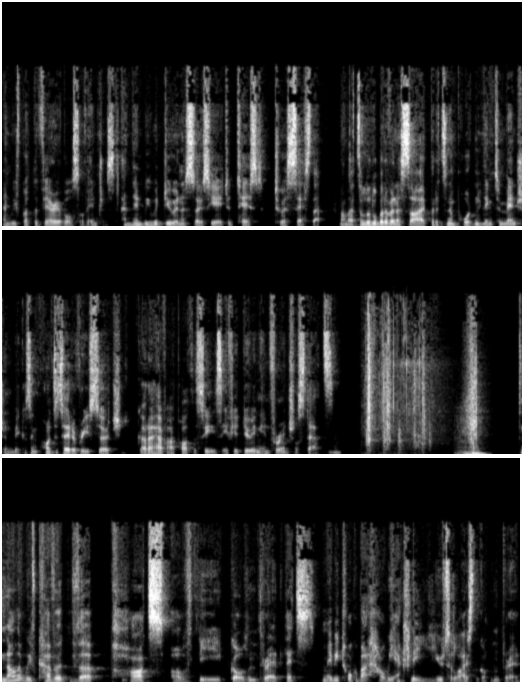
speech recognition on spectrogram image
and we've got the variables of interest. And then we would do an associated test to assess that. Now, that's a little bit of an aside, but it's an important thing to mention because in quantitative research, you've got to have hypotheses if you're doing inferential stats. Mm. So now that we've covered the parts of the golden thread, let's maybe talk about how we actually utilize the golden thread.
